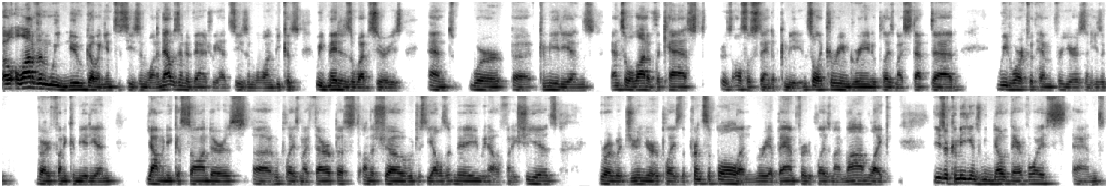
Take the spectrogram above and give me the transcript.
a, a lot of them we knew going into season one, and that was an advantage we had season one because we'd made it as a web series and we're uh, comedians, and so a lot of the cast is also stand-up comedians. So like Kareem Green, who plays my stepdad, we'd worked with him for years, and he's a very funny comedian. Yamaneika Saunders, uh, who plays my therapist on the show, who just yells at me. We know how funny she is. Roy Wood Jr., who plays the principal, and Maria Bamford, who plays my mom. Like, these are comedians. We know their voice, and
